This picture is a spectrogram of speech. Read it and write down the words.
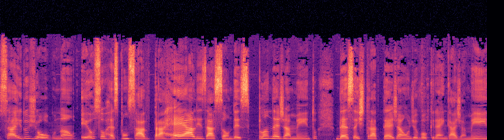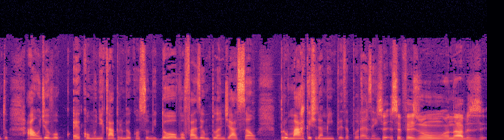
sair do jogo. Não, eu sou responsável para a realização desse planejamento, dessa estratégia onde eu vou criar engajamento, aonde eu vou eh, comunicar para o meu consumidor, vou fazer um plano de ação para o marketing da minha empresa, por exemplo. Você fez uma análise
